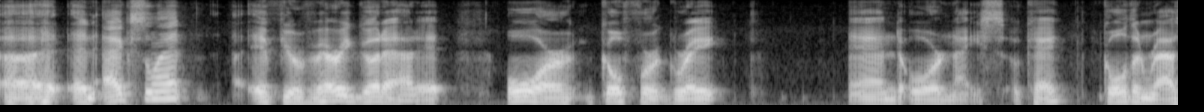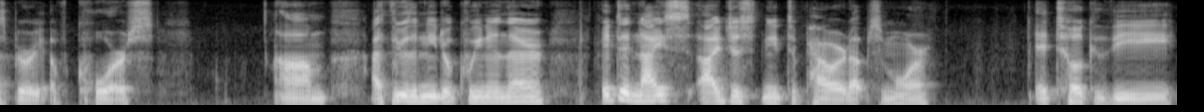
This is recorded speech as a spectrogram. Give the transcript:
uh, an excellent if you're very good at it, or go for a great and or nice. Okay, golden raspberry, of course. Um, I threw the Nidoqueen in there. It did nice. I just need to power it up some more it took the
